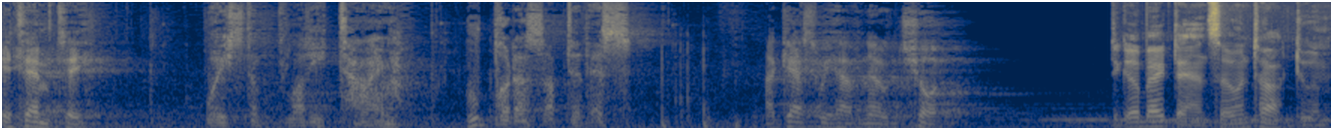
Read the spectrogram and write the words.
It's empty. Waste of bloody time. Who put us up to this? I guess we have no choice. to go back to Anso and talk to him.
